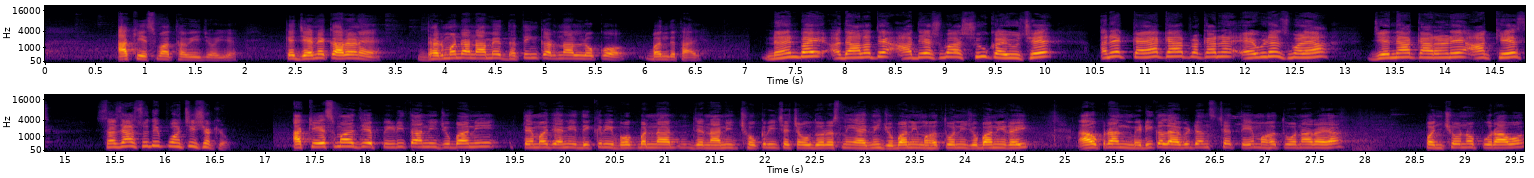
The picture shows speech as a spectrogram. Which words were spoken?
આ કેસમાં થવી જોઈએ. કે જેને કારણે ધર્મના નામે ધતિંગ કરનાર લોકો બંધ થાય. નયનભાઈ અદાલતે આદેશમાં શું કહ્યું છે અને કયા કયા પ્રકારના એવિડન્સ મળ્યા જેના કારણે આ કેસ સજા સુધી પહોંચી શક્યો? આ કેસમાં જે પીડિતાની જુબાની તેમજ એની દીકરી ભોગ જે નાની છોકરી છે, ચૌદ વર્ષની, એની જુબાની મહત્વની જુબાની રહી. આ ઉપરાંત મેડિકલ એવિડન્સ છે, તે મહત્વના રહ્યા. પંચોનો પુરાવો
